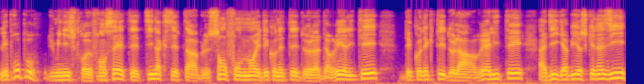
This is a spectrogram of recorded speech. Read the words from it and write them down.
Les propos du ministre français étaient inacceptables, sans fondement et déconnectés de la réalité, déconnectés de la réalité, a dit Gabi Ashkenazi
